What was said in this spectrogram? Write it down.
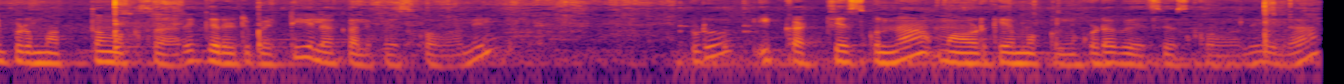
ఇప్పుడు మొత్తం ఒకసారి గరిటె పెట్టి ఇలా కలిపేసుకోవాలి. ఇప్పుడు ఈ కట్ చేసుకున్న మామిడికాయ ముక్కలను కూడా వేసేసుకోవాలి ఇలా.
